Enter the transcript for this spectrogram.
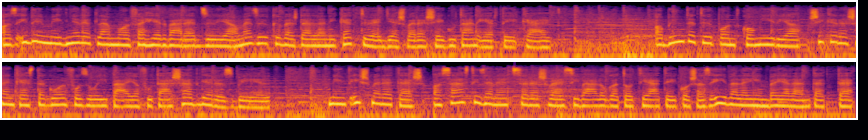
Az idén még nyeretlen MOL Fehérvár edzője a mezőkövesd elleni 2-1-es vereség után értékelt. A büntető.com írja, sikeresen kezdte golfozói pályafutását Geröz Bél. Mint ismeretes, a 111-szeres Velszi válogatott játékos az évelején bejelentette,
